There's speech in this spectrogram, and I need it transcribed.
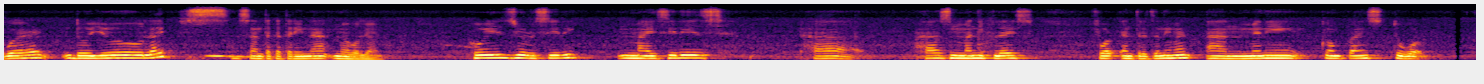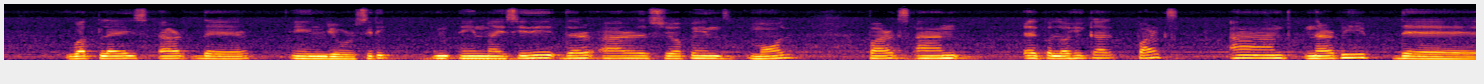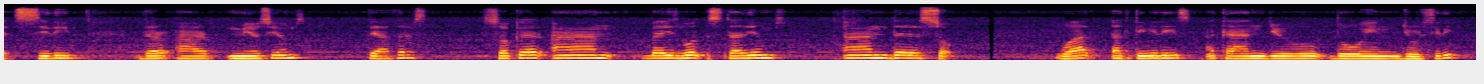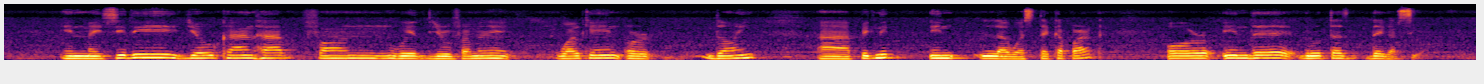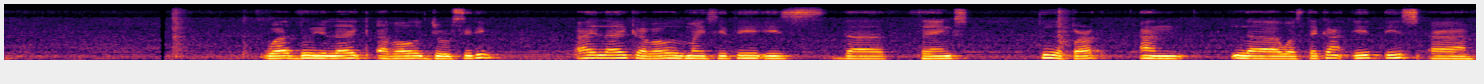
Where do you live? Santa Catarina, Nuevo León. Who is your city? My city is, ha, has many places for entertainment and many companies to work. What places are there in your city? In- In my city, there are shopping mall, parks, and ecological parks. And nearby the city, there are museums, theaters, soccer and baseball stadiums, and the. What activities can you do in your city? In my city, you can have fun with your family walking or doing a picnic in La Huasteca Park or in the Grutas de Garcia. What do you like about your city? I like about my city is that thanks to the park and La Huasteca, it is a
